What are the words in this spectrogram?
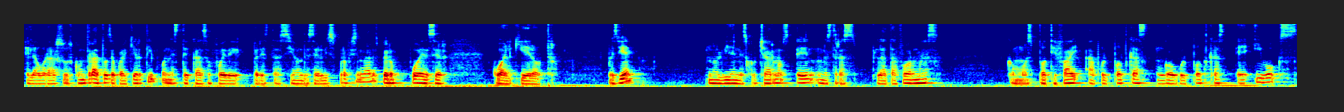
elaborar sus contratos de cualquier tipo, en este caso fue de prestación de servicios profesionales, pero puede ser cualquier otro. Pues bien, no olviden escucharnos en nuestras plataformas como Spotify, Apple Podcast, Google Podcast e iVoox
